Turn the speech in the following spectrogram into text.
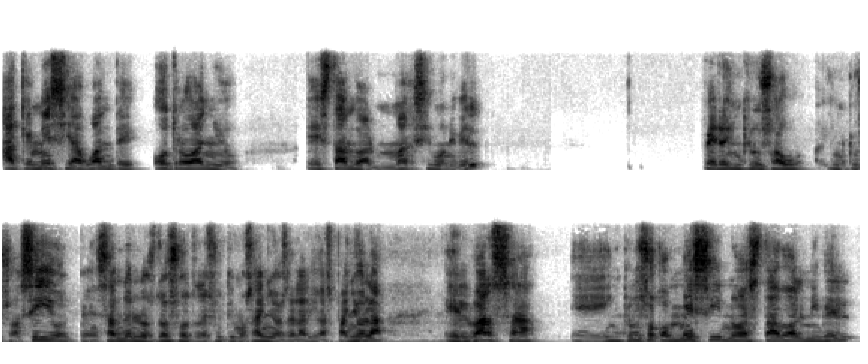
a que Messi aguante otro año estando al máximo nivel. Pero incluso, incluso así, pensando en los dos o tres últimos años de la Liga Española, el Barça, eh, incluso con Messi, no ha estado al nivel,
